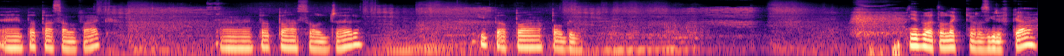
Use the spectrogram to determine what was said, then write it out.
E, Papa Sanfak. E, Papa Soldier. I Papa Pogl. Nie była to lekka rozgrywka.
